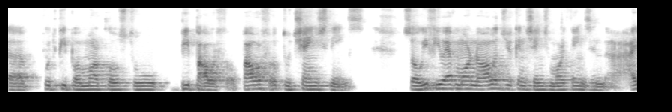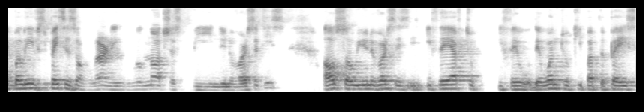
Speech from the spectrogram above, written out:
uh, put people more close to be powerful, powerful to change things. So if you have more knowledge, you can change more things. And I believe spaces of learning will not just be in the universities. Also, universities, if they have to, if they, they want to keep up the pace,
